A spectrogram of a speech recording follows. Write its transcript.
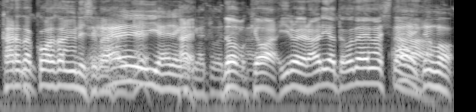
体壊さんようにしてくださいね。はい。どうも今日はいろいろありがとうございました。はい。どうも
